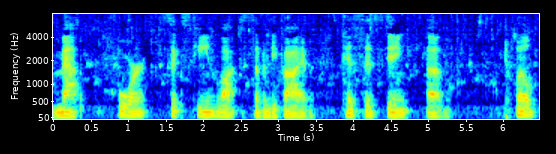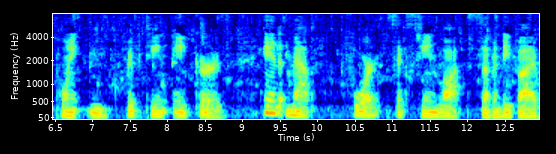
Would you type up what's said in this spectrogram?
map 416 lot 75 consisting of 12.15 acres and map 416 lot 75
